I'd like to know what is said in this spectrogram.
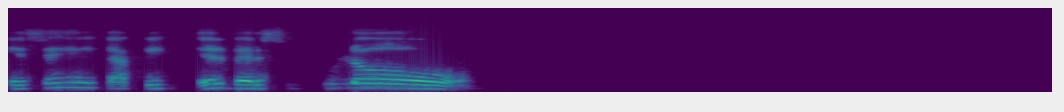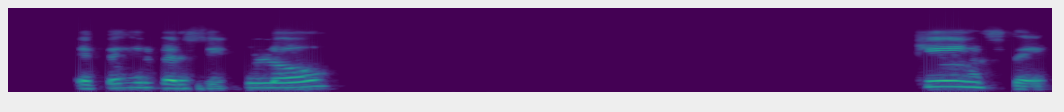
ese es el capítulo, el versículo, este es el versículo 15.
